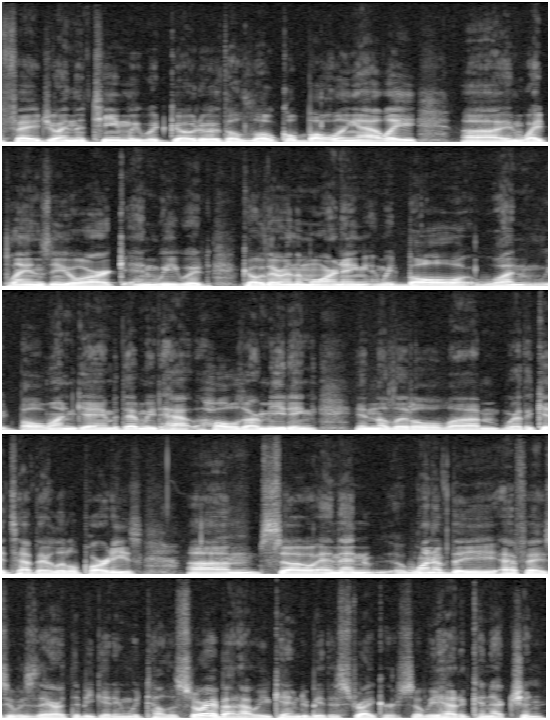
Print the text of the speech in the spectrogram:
FA join the team, we would go to the local bowling alley uh, in White Plains, New York, and we would go there in the morning and we'd bowl one we'd bowl one game, but then we'd ha- hold our meeting in the little um, where the kids have their little parties. Um, so and then one of the FAs who was there at the beginning would tell the story about how he came to be the striker. So we had a connection,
